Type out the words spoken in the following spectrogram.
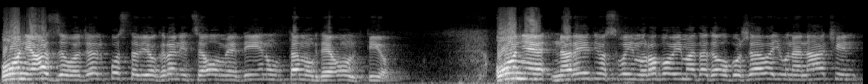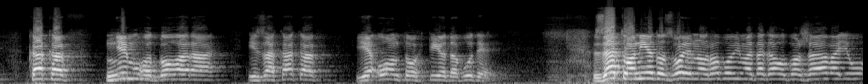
On je azze ođel postavio granice ovome dinu tamo gdje je on htio. On je naredio svojim robovima da ga obožavaju na način kakav njemu odgovara i za kakav je on to htio da bude. Zato nije dozvoljeno robovima da ga obožavaju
